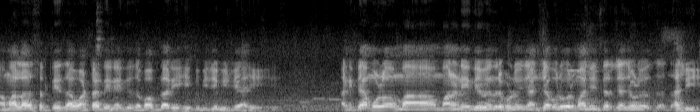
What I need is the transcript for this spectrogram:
आम्हाला सत्तेचा वाटा देण्याची जबाबदारी ही बी जे पीची आहे. आणि त्यामुळं मा माननीय देवेंद्र फडणवीस यांच्याबरोबर माझी चर्चा जेवढ झाली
